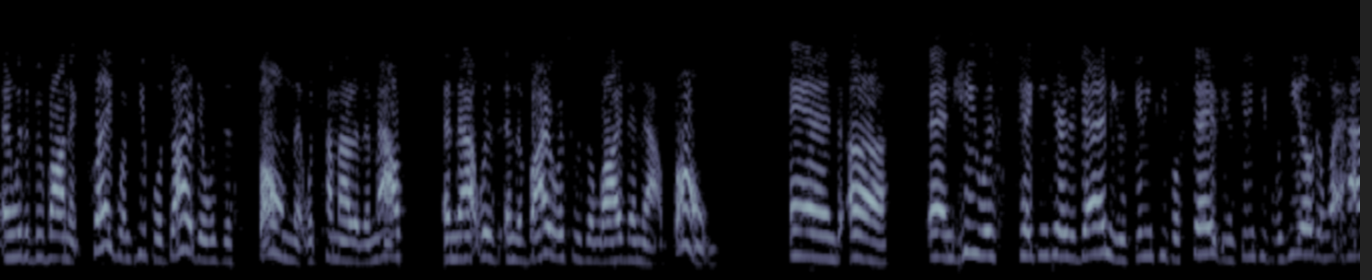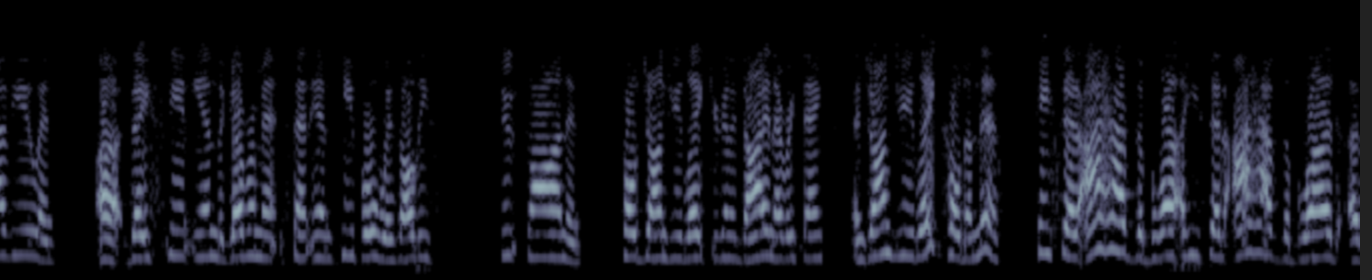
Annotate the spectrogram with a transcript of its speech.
And with the bubonic plague, when people died, there was this foam that would come out of the mouth, and that was and the virus was alive in that foam. And uh, and he was taking care of the dead and he was getting people saved he was getting people healed and what have you. And uh, they sent in the government sent in people with all these suits on and told john g. Lake you're going to die and everything. And john g. Lake told him this. He said i have the blood he said i have the blood of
